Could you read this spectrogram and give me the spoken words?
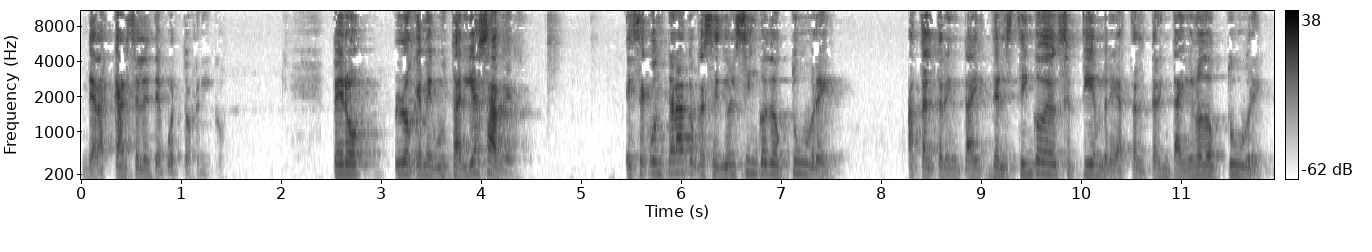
de las cárceles de Puerto Rico. Pero lo que me gustaría saber, ese contrato que se dio el 5 de octubre hasta el 30, del 5 de septiembre hasta el 31 de octubre,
